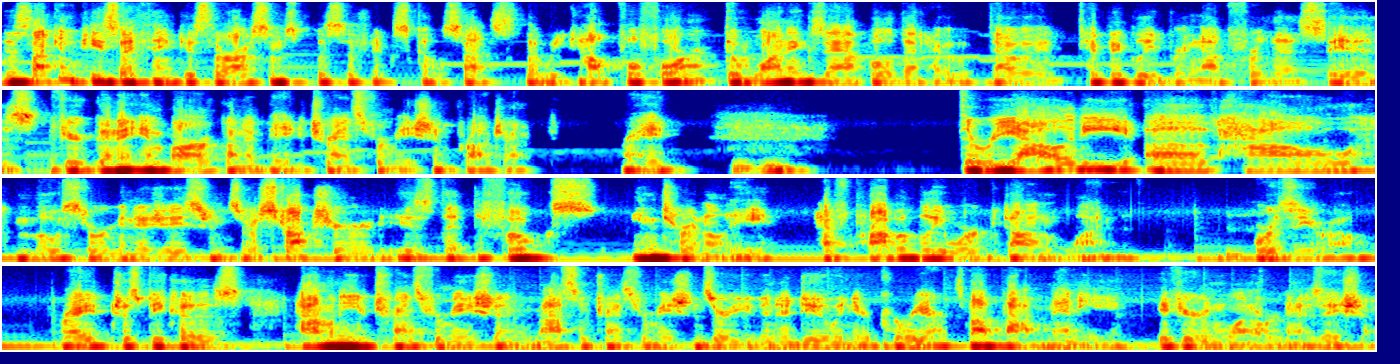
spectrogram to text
the second piece, I think, is there are some specific skill sets that we can helpful for. The one example that I, w- that I would typically bring up for this is if you're going to embark on a big transformation project, right? Mm-hmm. The reality of how most organizations are structured is that the folks internally have probably worked on one mm-hmm. or zero right? Just because how many transformation, massive transformations are you going to do in your career? It's not that many if you're in one organization.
